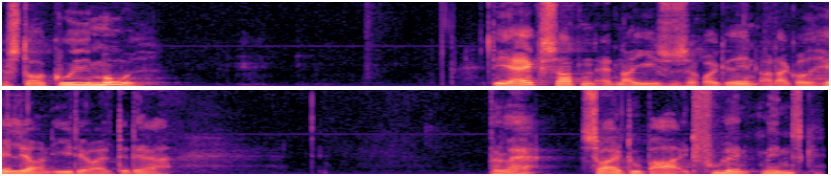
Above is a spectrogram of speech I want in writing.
der står Gud imod. Det er ikke sådan, at når Jesus er rykket ind, og der er gået helligånd i det og alt det der, ved du hvad, så er du bare et fuldendt menneske.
